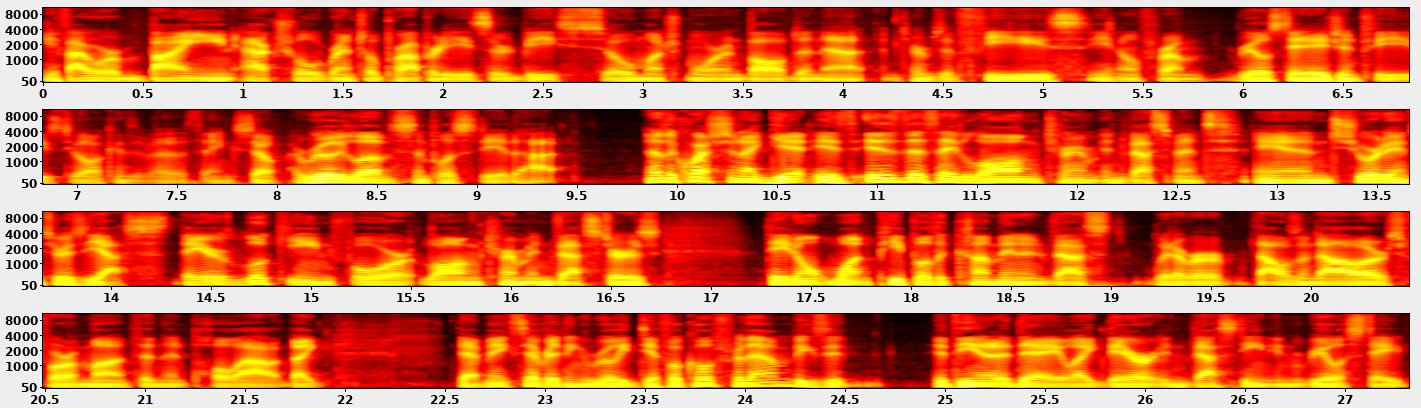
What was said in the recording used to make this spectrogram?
if I were buying actual rental properties, there'd be so much more involved in that in terms of fees, you know, from real estate agent fees to all kinds of other things. So I really love the simplicity of that. Another question I get is Is this a long term investment? And short answer is yes. They are looking for long term investors. They don't want people to come in and invest whatever thousand dollars for a month and then pull out. Like that makes everything really difficult for them because it at the end of the day, like they're investing in real estate.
